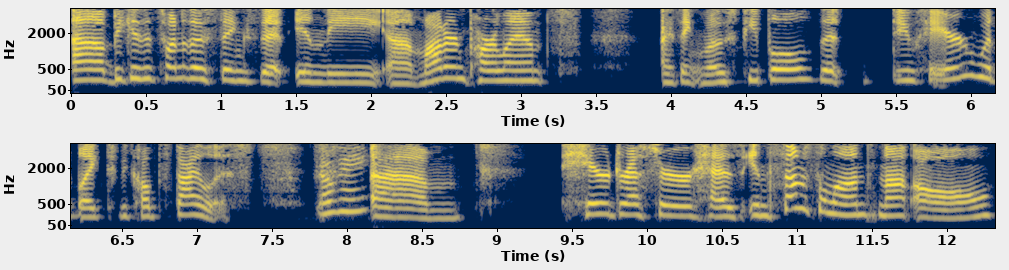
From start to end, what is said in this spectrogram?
Uh, because it's one of those things that in the uh, modern parlance, I think most people that do hair would like to be called stylists. Okay. Um, hairdresser has, in some salons, not all,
